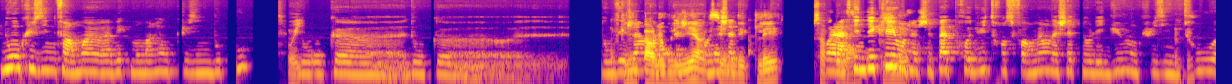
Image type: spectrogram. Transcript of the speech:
Nous, on cuisine, enfin moi, avec mon mari, on cuisine beaucoup. Oui. Donc, donc, On finit par l'oublier, hein, c'est une des clés, voilà, c'est une des clés. On n'achète pas de produits transformés, on achète nos légumes, on cuisine mmh tout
